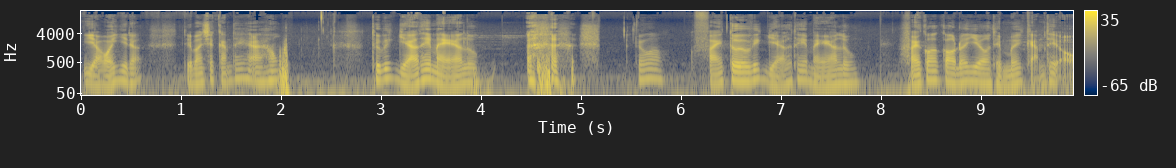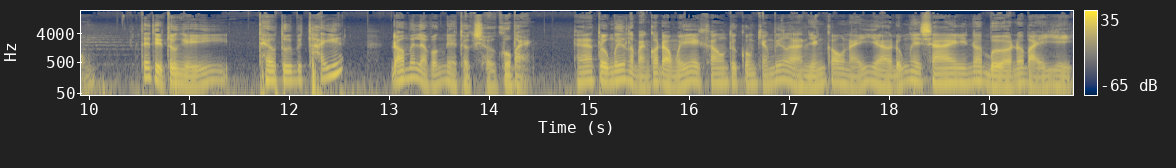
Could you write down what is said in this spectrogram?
giỏi gì đó thì bạn sẽ cảm thấy à không tôi viết dở thế mẹ luôn. Đúng không? Phải tôi viết dở thế mẹ luôn. Phải có câu đó vô thì mới cảm thấy ổn. Thế thì tôi nghĩ theo tôi biết thấy đó mới là vấn đề thực sự của bạn. À, tôi không biết là bạn có đồng ý hay không tôi cũng chẳng biết là những câu nãy giờ đúng hay sai nó bừa nó bậy gì.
